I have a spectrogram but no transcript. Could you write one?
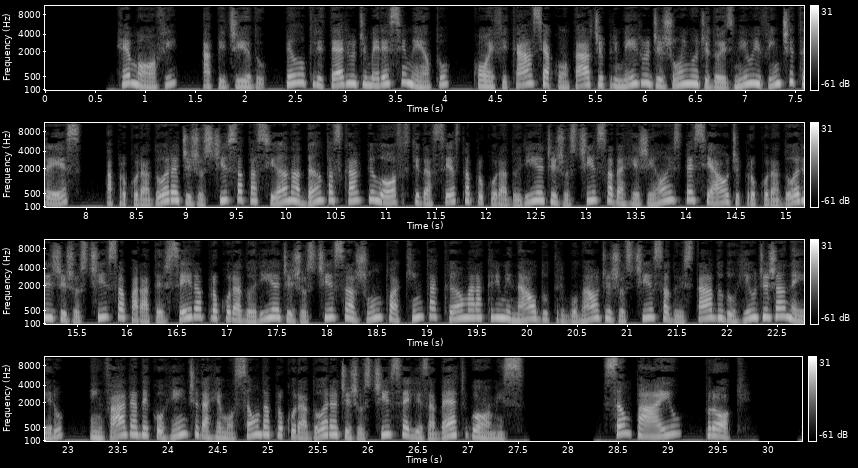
Remove, a pedido, pelo critério de merecimento, com eficácia a contar de 1 de junho de 2023, a Procuradora de Justiça Tassiana Dantas Karpilovski da 6 Procuradoria de Justiça da Região Especial de Procuradores de Justiça para a Terceira Procuradoria de Justiça junto à 5 Câmara Criminal do Tribunal de Justiça do Estado do Rio de Janeiro, em vaga decorrente da remoção da Procuradora de Justiça Elizabeth Gomes. Sampaio, PROC.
